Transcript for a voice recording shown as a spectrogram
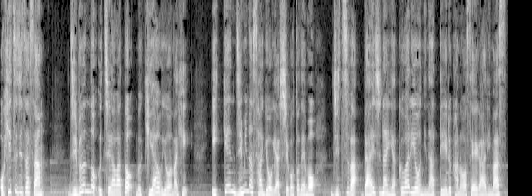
お羊座さん、自分の内側と向き合うような日、一見地味な作業や仕事でも実は大事な役割を担っている可能性があります。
